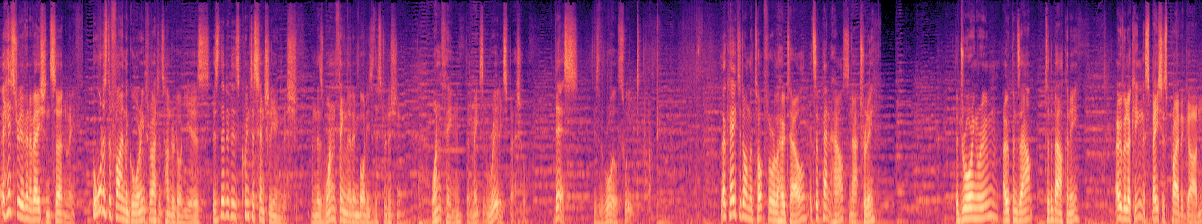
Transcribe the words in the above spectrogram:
A history of innovation, certainly. But what has defined the Goring throughout its hundred odd years is that it is quintessentially English. And there's one thing that embodies this tradition, one thing that makes it really special. This is the Royal Suite. Located on the top floor of the hotel, it's a penthouse, naturally. The drawing room opens out to the balcony, overlooking the spacious private garden,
